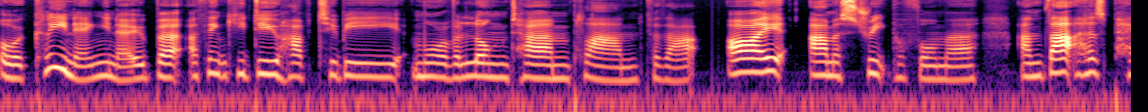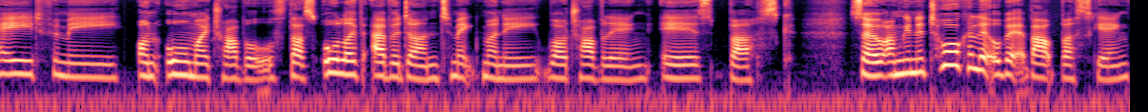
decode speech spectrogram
or cleaning, you know, but I think you do have to be more of a long term plan for that. I am a street performer, and that has paid for me on all my travels. That's all I've ever done to make money while traveling is busk. So I'm going to talk a little bit about busking.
